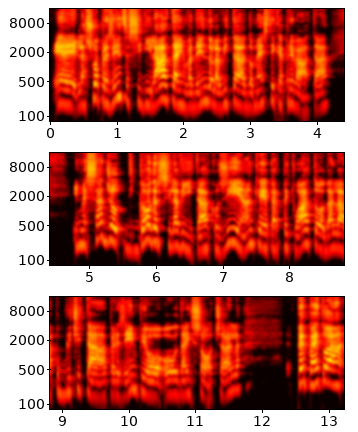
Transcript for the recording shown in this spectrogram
e la sua presenza si dilata invadendo la vita domestica e privata, il messaggio di godersi la vita, così anche perpetuato dalla pubblicità, per esempio, o dai social, perpetua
